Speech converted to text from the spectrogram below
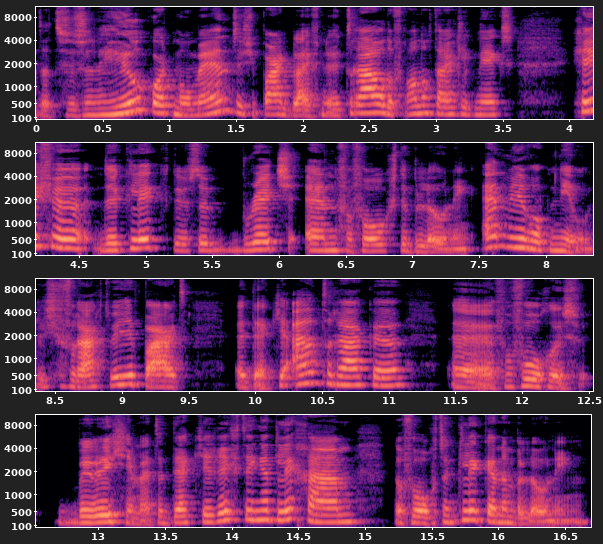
Dat is dus een heel kort moment, dus je paard blijft neutraal, er verandert eigenlijk niks geef je de klik, dus de bridge en vervolgens de beloning. En weer opnieuw. Dus je vraagt weer je paard het dekje aan te raken. Uh, vervolgens beweeg je met het dekje richting het lichaam. Dan volgt een klik en een beloning.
